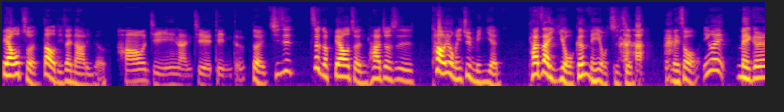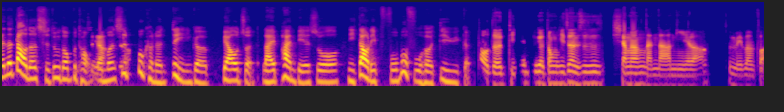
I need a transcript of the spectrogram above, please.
标准到底在哪里呢？超级难界定的。对，其实这个标准它就是套用一句名言，它在有跟没有之间。没错，因为每个人的道德尺度都不同，我们是不可能定一个标准来判别说你到底符不符合地狱梗。道德底线这个东西真的是相当难拿捏啦，这没办法。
